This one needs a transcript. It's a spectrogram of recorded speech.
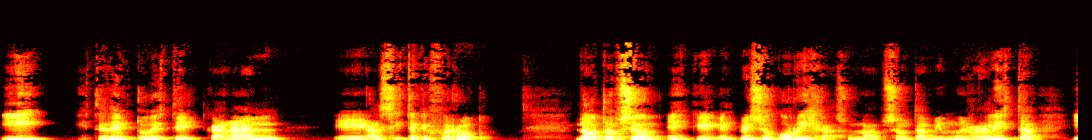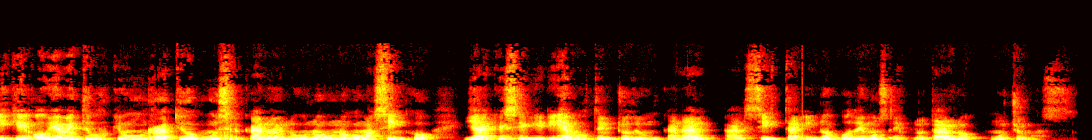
y esté dentro de este canal eh, alcista que fue roto. La otra opción es que el precio corrija, es una opción también muy realista y que obviamente busquemos un ratio muy cercano del 1-1,5 ya que seguiríamos dentro de un canal alcista y no podemos explotarlo mucho más.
